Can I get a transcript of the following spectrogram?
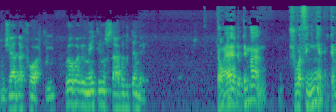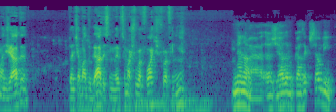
uma geada forte, e provavelmente no sábado também. Então, é, deve ter uma chuva fininha, para ter uma geada durante a madrugada, assim, deve ser uma chuva forte, chuva fininha? Não, não, a, a geada, no caso, é com o céu limpo.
